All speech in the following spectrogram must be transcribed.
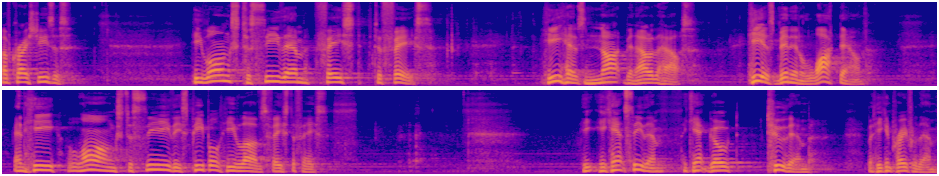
of Christ Jesus. He longs to see them face to face. He has not been out of the house, he has been in lockdown. And he longs to see these people he loves face to face. He, he can't see them, he can't go to them, but he can pray for them.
